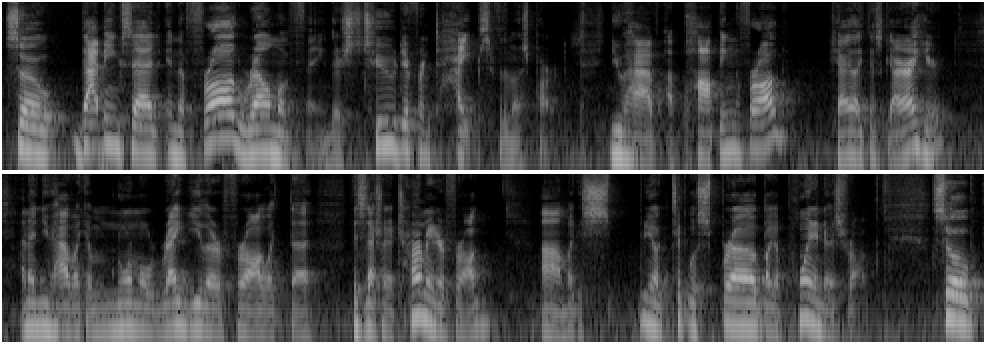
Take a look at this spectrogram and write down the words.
So that being said, in the frog realm of thing, there's two different types for the most part. You have a popping frog, okay, like this guy right here, and then you have like a normal regular frog, like the this is actually a Terminator frog, um, like a you know typical sprobe, like a pointed nose frog. So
